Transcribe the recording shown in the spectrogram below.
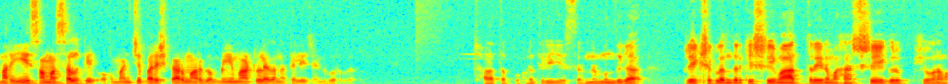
మరి ఈ సమస్యలకి ఒక మంచి పరిష్కార మార్గం మీ మాటలు ఏదైనా తెలియజేయండి గురుగారు. చాలా తప్పకుండా తెలియజేస్తారని ముందుగా ప్రేక్షకులందరికీ శ్రీమాత్రే నమ శ్రీ గురుభ్యో నమ.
